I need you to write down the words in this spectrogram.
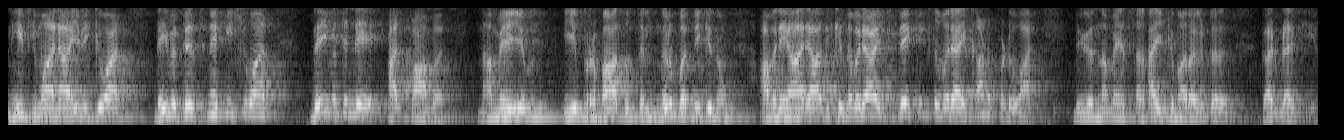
നീതിമാനായിരിക്കുവാൻ ദൈവത്തെ സ്നേഹിക്കുവാൻ ദൈവത്തിന്റെ ആത്മാവ് നമ്മെയും ഈ പ്രഭാതത്തിൽ നിർബന്ധിക്കുന്നു. അവനെ ആരാധിക്കുന്നവരായി സ്നേഹിക്കുന്നവരായി കാണപ്പെടുവാൻ ദൈവം നമ്മെ സഹായിക്കുമാറാകട്ടെ. ഗാഡ് ബ്ലാസ് യു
